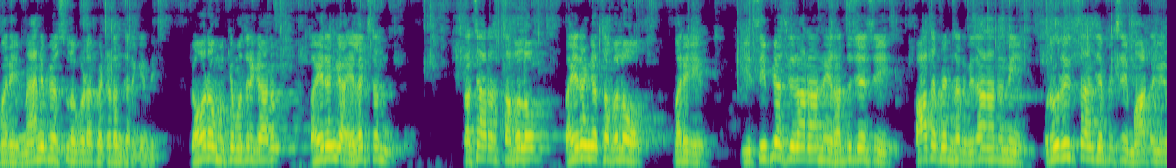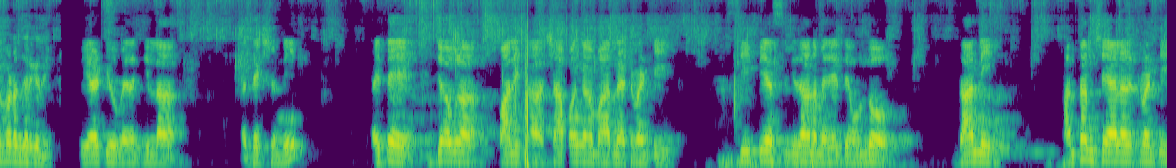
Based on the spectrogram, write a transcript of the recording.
మరి మేనిఫెస్టోలో కూడా పెట్టడం జరిగింది. గౌరవ ముఖ్యమంత్రి గారు బహిరంగ ఎలక్షన్ ప్రచార సభలో బహిరంగ సభలో మరి ఈ సిపిఎస్ విధానాన్ని రద్దు చేసి పాత పెన్షన్ విధానాన్ని పునరుద్ధరిస్తా అని చెప్పేసి మాట ఇవ్వడం జరిగింది. పిఆర్టీయూ మెదక్ జిల్లా అధ్యక్షుడిని అయితే ఉద్యోగుల పాలిట శాపంగా మారినటువంటి సిపిఎస్ విధానం ఏదైతే ఉందో దాన్ని అంతం చేయాలనేటువంటి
